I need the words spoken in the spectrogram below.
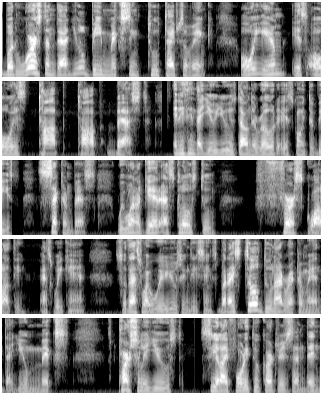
But worse than that, you'll be mixing two types of ink. OEM is always top, top best. Anything that you use down the road is going to be second best. We want to get as close to first quality as we can. So that's why we're using these things. But I still do not recommend that you mix partially used CLI 42 cartridges and then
